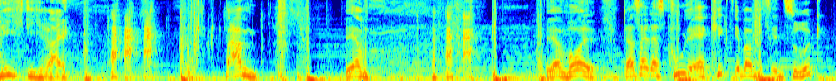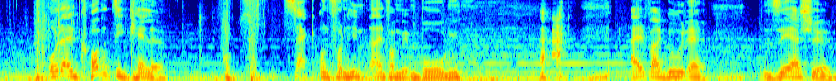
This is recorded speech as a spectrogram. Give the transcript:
richtig rein. Bam! Ja. Jawohl. Das ist halt das Coole. Er kickt immer ein bisschen zurück und dann kommt die Kelle. Zack. Und von hinten einfach mit dem Bogen. einfach gut, ey. Sehr schön.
